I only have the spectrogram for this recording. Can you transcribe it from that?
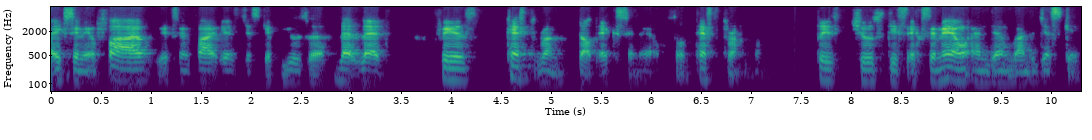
XML file. XML file is get user let let fields test run XML. So test run. Please choose this XML and then run the Jetscape.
